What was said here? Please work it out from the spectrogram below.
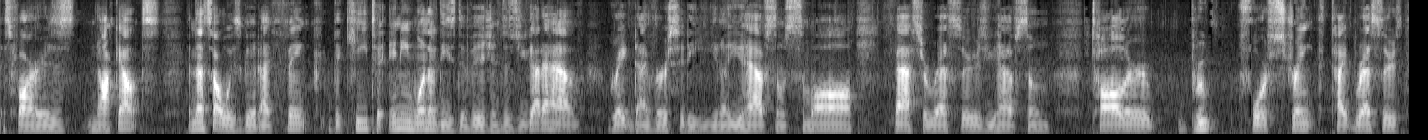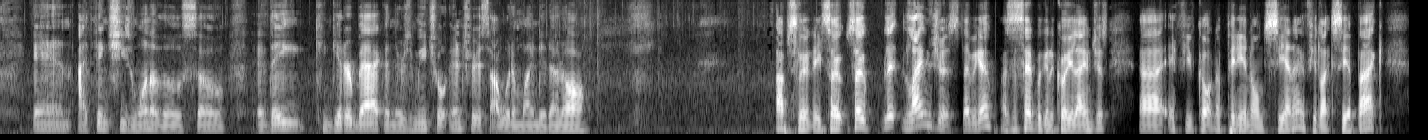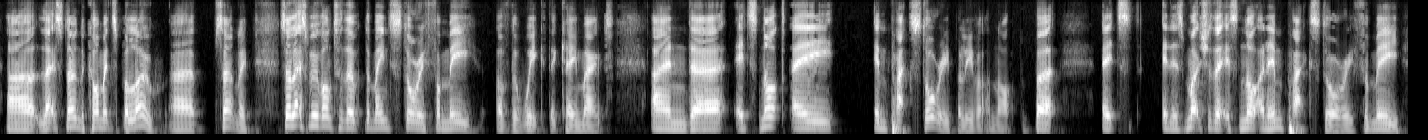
as far as knockouts, and that's always good. I think the key to any one of these divisions is you got to have great diversity. You know, you have some small, faster wrestlers, you have some taller, brute force strength type wrestlers, and I think she's one of those. So if they can get her back and there's mutual interest, I wouldn't mind it at all. Absolutely. So, so loungers. There we go. As I said, we're going to call you loungers. Uh, if you've got an opinion on Sienna, if you'd like to see her back, uh, let us know in the comments below. Uh, certainly. So let's move on to the, the main story for me of the week that came out, and uh, it's not a impact story, believe it or not, but it's in as much as that it's not an impact story for me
